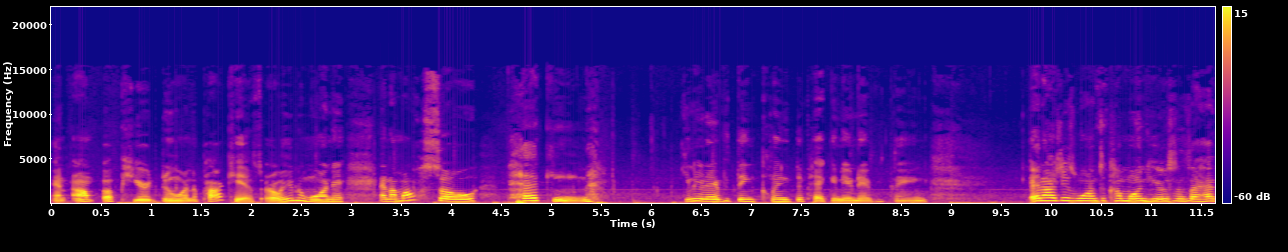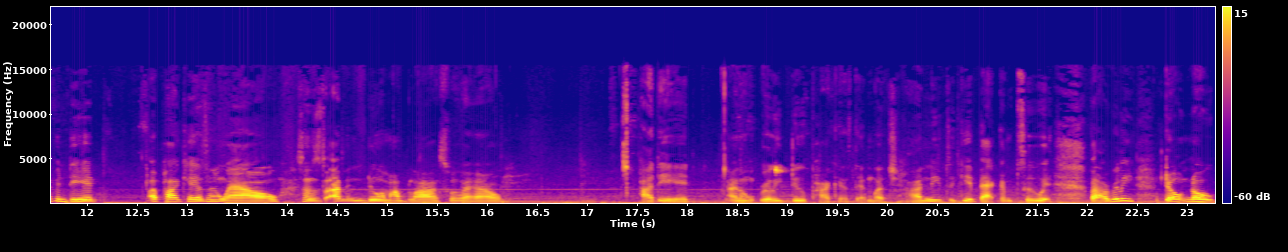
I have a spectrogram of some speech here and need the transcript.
and I'm up here doing a podcast early in the morning and I'm also packing getting everything cleaned, the packing and everything. And I just wanted to come on here since I haven't did a podcast in a while, since I've been doing my blogs for a while. I did I don't really do podcasts that much. I need to get back into it, but I really don't know.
